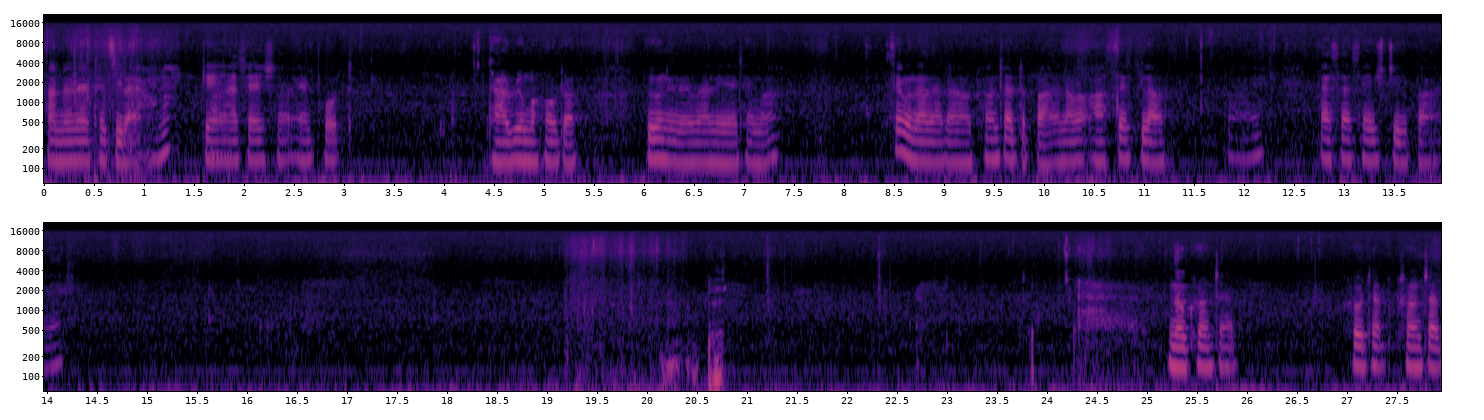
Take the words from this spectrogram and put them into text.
ဒါနည်းနည်းထည့်ကြည့်လိုက်အောင်နော် kssh import ဒါ root မဟုတ်တော့ root အနေနဲ့ run နေတဲ့အချိန်မှာစိတ်ဝင်စားတာကတော့ chrome tab တစ်ပါတယ်နောက်တော့ r6 cloud ပါတယ် sshd ပါတယ် no cron tab cron tab cron tab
